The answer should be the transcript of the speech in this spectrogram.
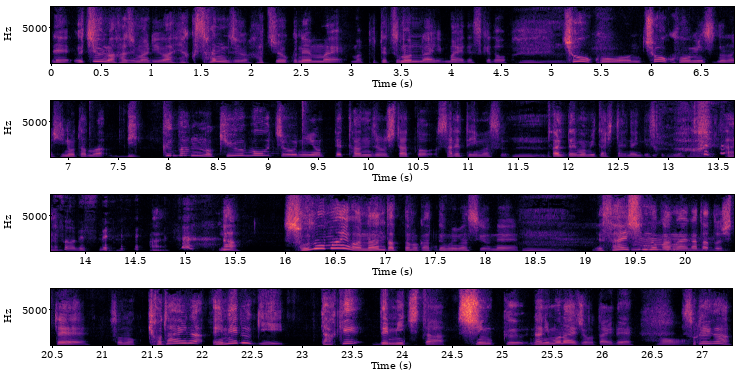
で宇宙の始まりは138億年前、まあ、とてつもない前ですけどうん。超高温超高密度の火の玉ビッグバンの急膨張によって誕生したとされています。うん。誰も見た人はいないんですけどね。はい。はい、そうですね。いやその前は何だったのかって思いますよね。うん。で最新の考え方として、その巨大なエネルギーだけで満ちた真空、何もない状態で、それが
